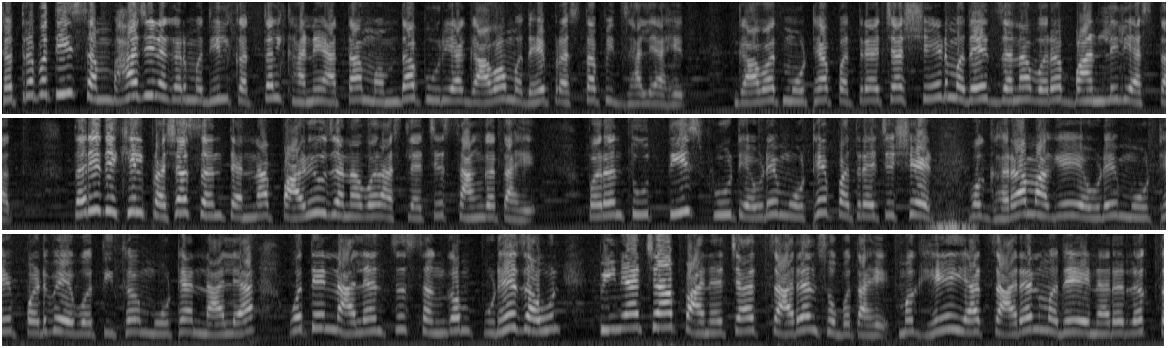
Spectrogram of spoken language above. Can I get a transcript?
छत्रपती संभाजीनगरमधील कत्तलखाने आता ममदापूर या गावामध्ये प्रस्थापित झाले आहेत. गावात मोठ्या पत्र्याच्या शेडमध्ये जनावरं बांधलेली असतात. तरी देखील प्रशासन त्यांना पाळीव जनावर असल्याचे सांगत आहे. परंतु तीस फूट एवढे मोठे पत्र्याचे शेड व घरामागे एवढे मोठे पडवे व तिथं मोठ्या नाल्या व ते नाल्यांचं संगम पुढे जाऊन पिण्याच्या पाण्याच्या चाऱ्यांसोबत आहे. मग हे या चाऱ्यांमध्ये येणारं रक्त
